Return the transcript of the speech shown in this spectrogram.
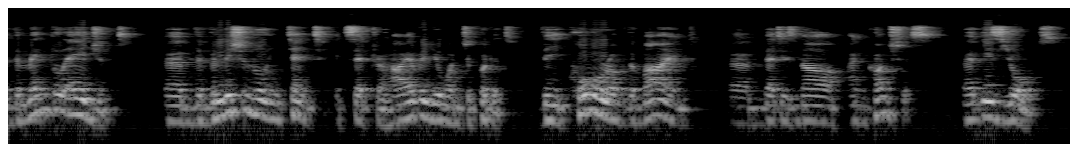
the mental agent, uh, the volitional intent, etc., however you want to put it, the core of the mind um, that is now unconscious uh, is yours.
